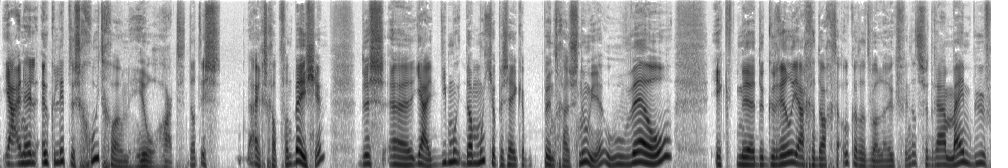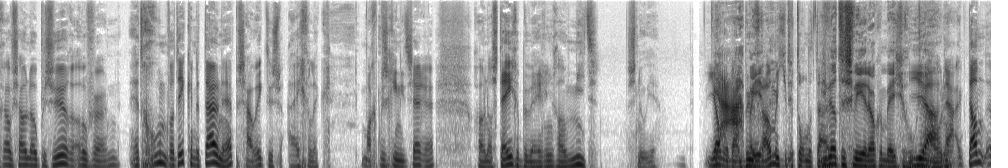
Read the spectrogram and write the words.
Ja, een hele eucalyptus groeit gewoon heel hard. Dat is eigenschap van het beestje. Dus eh, ja, die moet, dan moet je op een zeker punt gaan snoeien. Hoewel ik me de guerrilla-gedachte ook altijd wel leuk vind. Dat zodra mijn buurvrouw zou lopen zeuren over het groen wat ik in de tuin heb, zou ik dus eigenlijk, mag ik misschien niet zeggen, gewoon als tegenbeweging gewoon niet snoeien. Jammer Ja, dan maar je- buurvrouw met je betonnen tuin. Je wilt de sfeer ook een beetje goed ja, houden. nou, dan, eh,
